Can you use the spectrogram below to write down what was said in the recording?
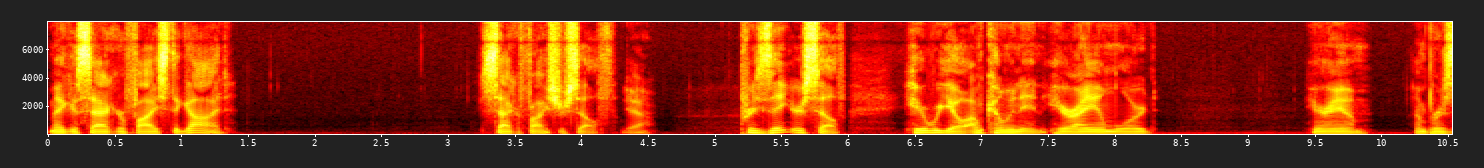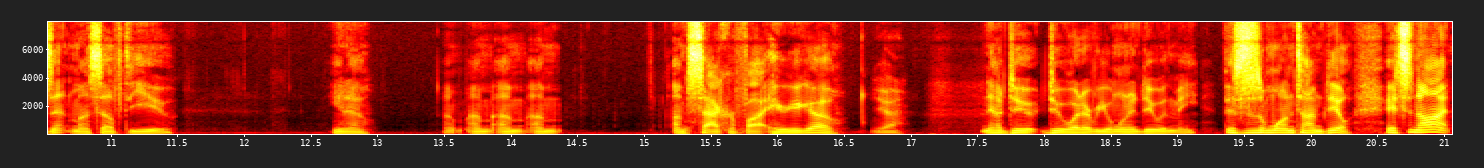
make a sacrifice to God. Sacrifice yourself. Yeah. Present yourself. Here we go. I'm coming in. Here I am, Lord. Here I am. I'm presenting myself to you. You know, I'm, I'm, I'm, I'm, I'm sacrifice. Here you go. Yeah. Now do do whatever you want to do with me. This is a one-time deal. It's not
